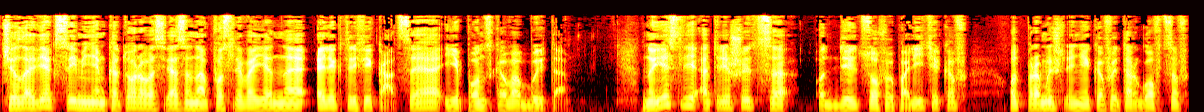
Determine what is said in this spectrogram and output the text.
человек с именем которого связана послевоенная электрификация японского быта. Но если отрешиться от дельцов и политиков, от промышленников и торговцев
